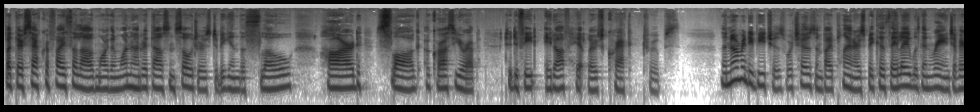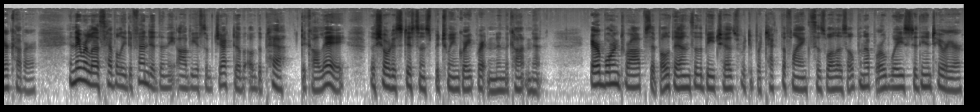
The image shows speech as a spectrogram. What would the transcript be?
but their sacrifice allowed more than 100,000 soldiers to begin the slow, hard slog across Europe to defeat Adolf Hitler's crack troops. The Normandy beaches were chosen by planners because they lay within range of air cover, and they were less heavily defended than the obvious objective of the Pas de Calais, the shortest distance between Great Britain and the continent. Airborne drops at both ends of the beachheads were to protect the flanks as well as open up roadways to the interior.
